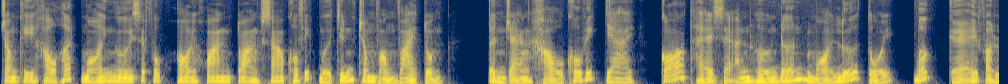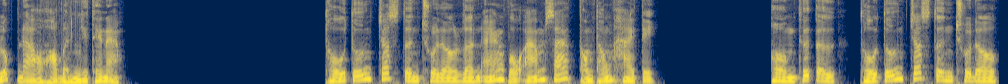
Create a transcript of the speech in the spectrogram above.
trong khi hầu hết mọi người sẽ phục hồi hoàn toàn sau COVID-19 trong vòng vài tuần, tình trạng hậu COVID dài có thể sẽ ảnh hưởng đến mọi lứa tuổi bất kể vào lúc đầu họ bệnh như thế nào. Thủ tướng Justin Trudeau lên án vụ ám sát Tổng thống Haiti. Hôm thứ Tư, Thủ tướng Justin Trudeau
